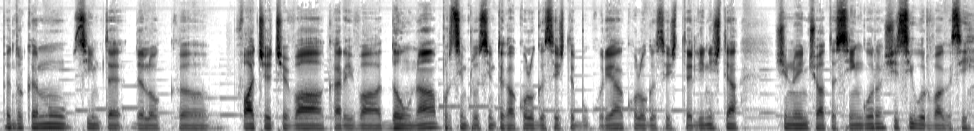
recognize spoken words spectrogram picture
pentru că nu simte deloc că face ceva care îi va dăuna, pur și simplu simte că acolo găsește bucuria, acolo găsește liniștea și nu e niciodată singură și sigur va găsi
